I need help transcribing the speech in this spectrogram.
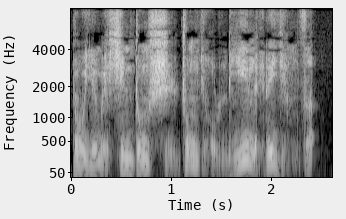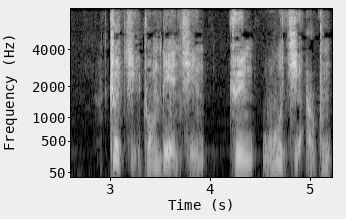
都因为心中始终有李磊的影子，这几桩恋情均无疾而终。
